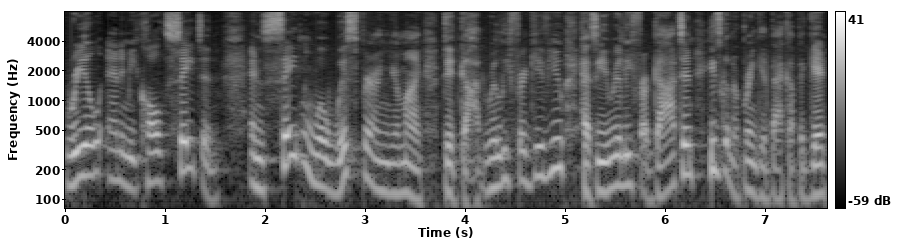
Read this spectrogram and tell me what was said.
real enemy called Satan. And Satan will whisper in your mind, Did God really forgive you? Has he really forgotten? He's going to bring it back up again.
